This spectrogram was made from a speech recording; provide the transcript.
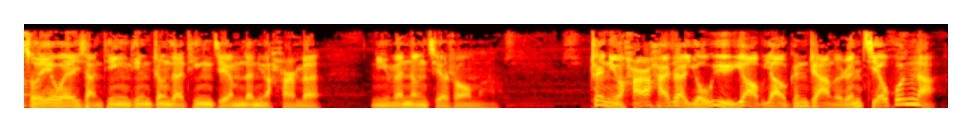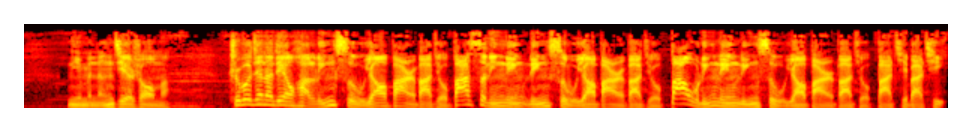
所以我也想听一听正在听节目的女孩们，你们能接受吗？这女孩还在犹豫要不要跟这样的人结婚呢，你们能接受吗？直播间的电话零四五幺八二八九八四零零零四五幺八二八九八五零零零四五幺八二八九八七八七，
